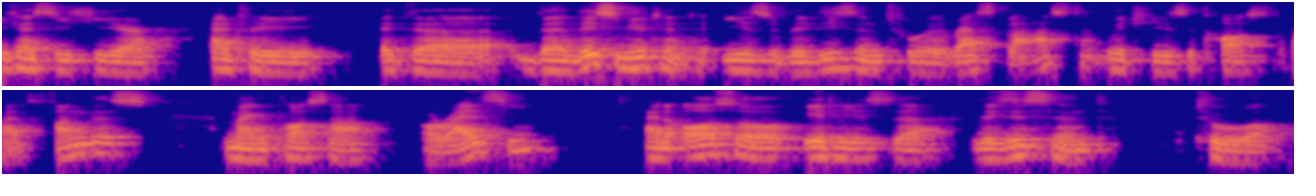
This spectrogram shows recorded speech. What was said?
You can see here, actually, the, the, this mutant is resistant to rice blast, which is caused by the fungus Mageposa oryzae. And also it is uh, resistant to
